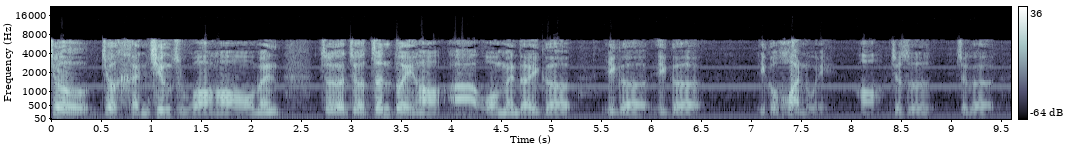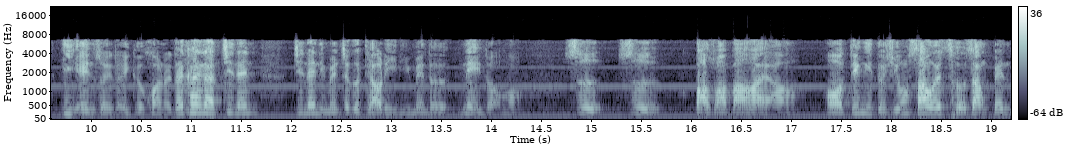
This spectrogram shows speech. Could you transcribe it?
就就很清楚哦，哈，我们这个就针对哈啊我们的一个一个一个一个范围，哈，就是这个易淹水的一个范围。再看一看今天今天你们这个条例里面的内容，哦，是是包山包海啊，哦，定义的使用稍微扯上边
